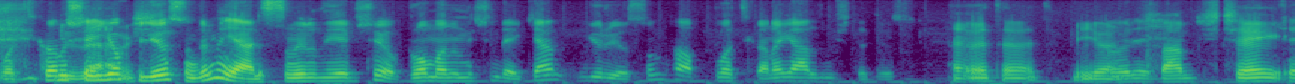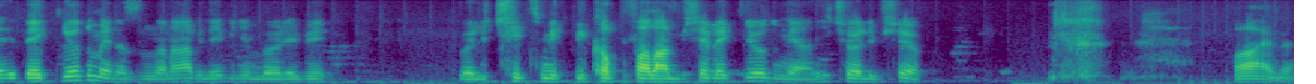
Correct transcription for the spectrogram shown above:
Vatikan'ın şeyi yok Güzelmiş. biliyorsun değil mi? Yani sınır diye bir şey yok. Roma'nın içindeyken yürüyorsun. Ha Vatikan'a geldim işte diyorsun. Evet evet biliyorum. Öyle ben Şey şey bekliyordum en azından abi ne bileyim böyle bir böyle çit mit bir kapı falan bir şey bekliyordum yani. Hiç öyle bir şey yok. vay be.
